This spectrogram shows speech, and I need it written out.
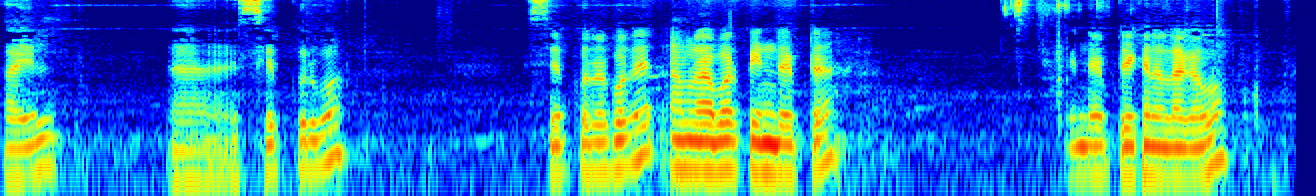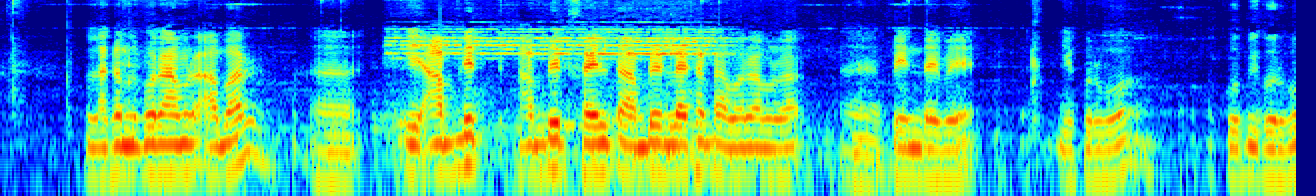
ফাইল সেভ করব। সেভ করার পরে আমরা আবার পেন ড্রাইভটা পেন ড্রাইভটা এখানে লাগাবো। লাগানোর পরে আমরা আবার এই আপডেট আপডেট ফাইলটা আপডেট লেখাটা আবার আমরা পেন ড্রাইভে ইয়ে করব কপি করব।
